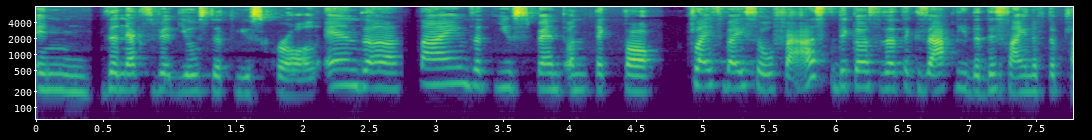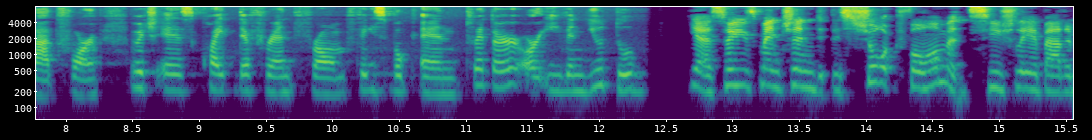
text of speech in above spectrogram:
in the next videos that you scroll. And the time that you spend on TikTok flies by so fast because that's exactly the design of the platform, which is quite different from Facebook and Twitter or even YouTube. Yeah, so you've mentioned this short form. It's usually about a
